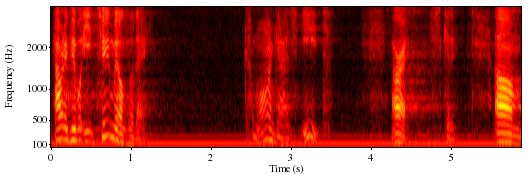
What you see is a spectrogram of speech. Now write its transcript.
How many people eat two meals a day? Come on, guys, eat. All right, just kidding. Um,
